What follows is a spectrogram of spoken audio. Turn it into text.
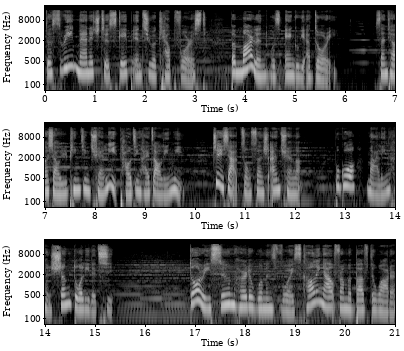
The three managed to escape into a kelp forest。But Marlin was angry at Dory。 三条小鱼拼尽全力逃进海藻林里，这下总算是安全了。不过马林很生多利的气。Dory soon heard a woman's voice calling out from above the water。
